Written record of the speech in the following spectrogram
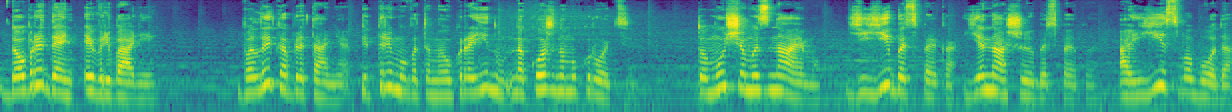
Добрий день, everybody! Велика Британія підтримуватиме Україну на кожному кроці, тому що ми знаємо, її безпека є нашою безпекою, а її свобода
